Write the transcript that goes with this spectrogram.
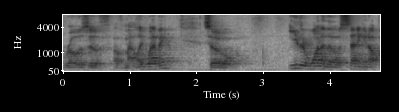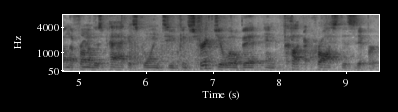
rows of, of MOLLE webbing. So either one of those, setting it up on the front of this pack is going to constrict you a little bit and cut across this zipper.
